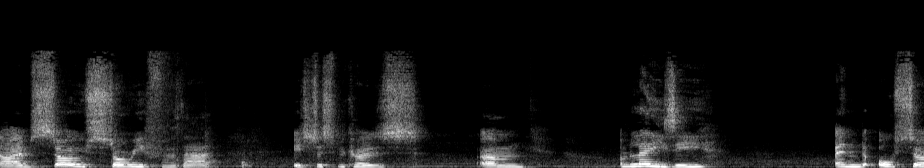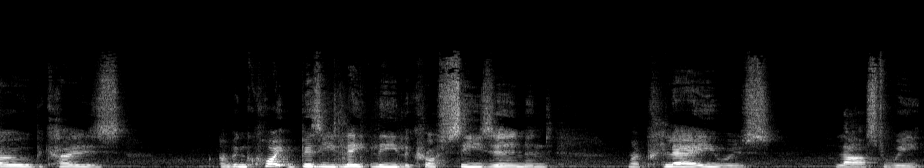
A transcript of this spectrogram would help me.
I'm so sorry for that. It's just because um I'm lazy and also because I've been quite busy lately, lacrosse season, and my play was last week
